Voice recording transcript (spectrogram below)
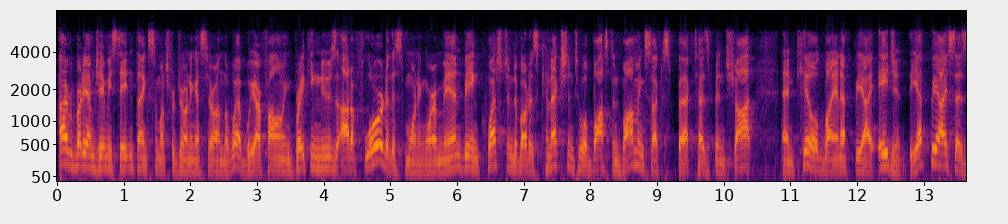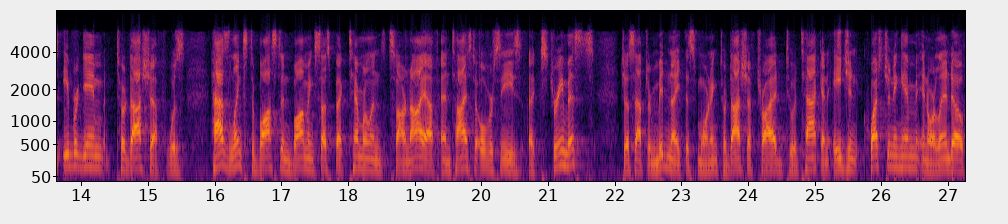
Hi, everybody. I'm Jamie Staton. Thanks so much for joining us here on the web. We are following breaking news out of Florida this morning, where a man being questioned about his connection to a Boston bombing suspect has been shot and killed by an FBI agent. The FBI says Ibrahim Todashev was has links to Boston bombing suspect Tamerlan Tsarnaev and ties to overseas extremists. Just after midnight this morning, Todashev tried to attack an agent questioning him in Orlando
